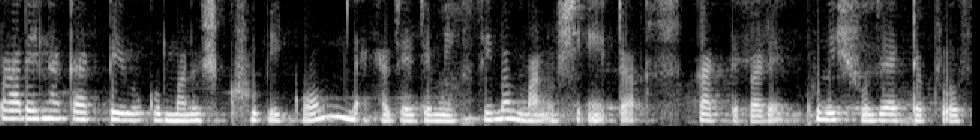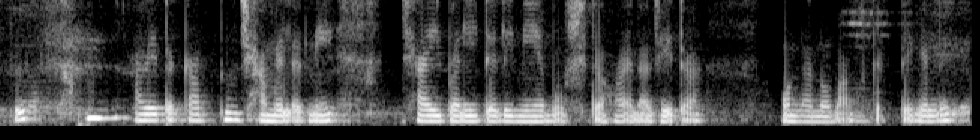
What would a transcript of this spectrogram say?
পারে না কাটতে, এরকম মানুষ খুবই কম। দেখা যায় যে ম্যাক্সিমাম মানুষ এটা কাটতে পারে। খুবই সোজা একটা প্রসেস আর এটা কাটতেও ঝামেলা নেই। ছাই বালি টালি নিয়ে বসতে হয় না যেটা অন্যান্য মাছ কাটতে গেলে।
